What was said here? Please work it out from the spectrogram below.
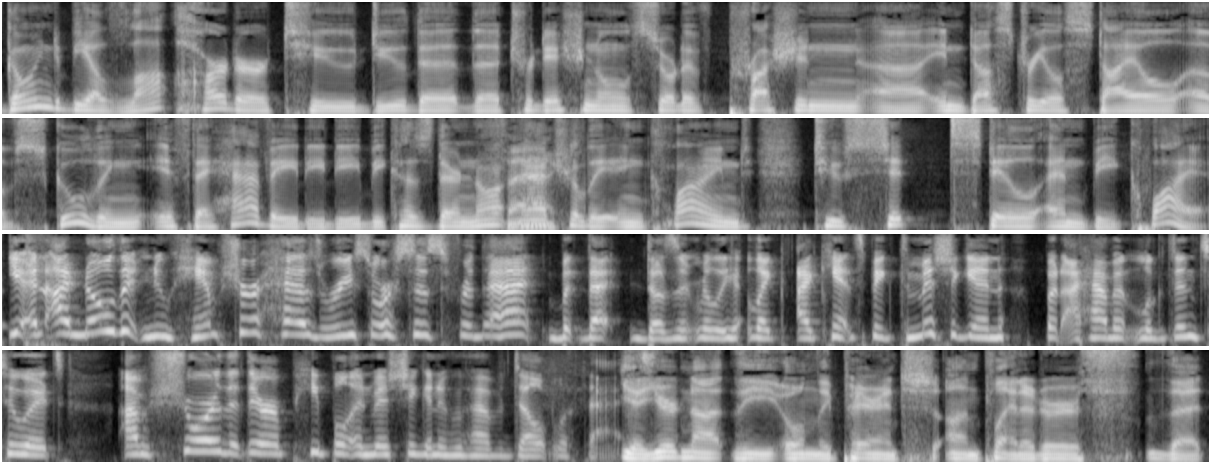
going to be a lot harder to do the, the traditional sort of Prussian uh, industrial style of schooling if they have ADD because they're not Fact. naturally inclined to sit sit still and be quiet. Yeah, and I know that New Hampshire has resources for that, but that doesn't really like I can't speak to Michigan, but I haven't looked into it. I'm sure that there are people in Michigan who have dealt with that. Yeah, you're not the only parent on planet Earth that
